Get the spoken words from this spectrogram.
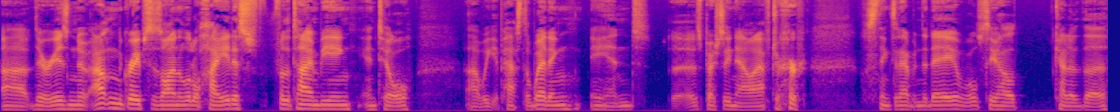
uh, there is no out in the grapes is on a little hiatus for the time being until uh, we get past the wedding, and especially now after those things that happened today, we'll see how kind of the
